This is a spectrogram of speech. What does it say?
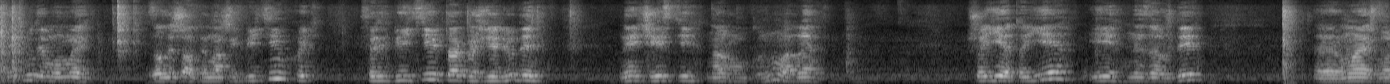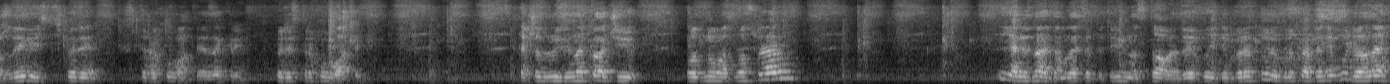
не будемо ми залишати наших бійців, хоч серед бійців також є люди нечисті на руку. Ну, але що є, то є, і не завжди е, маєш можливість перестрахувати. Я закрив. Перестрахувати. Так що, друзі, накачую одну атмосферу. І я не знаю, там Леся Петрівна ставить до якої температури, брехати не буду, але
